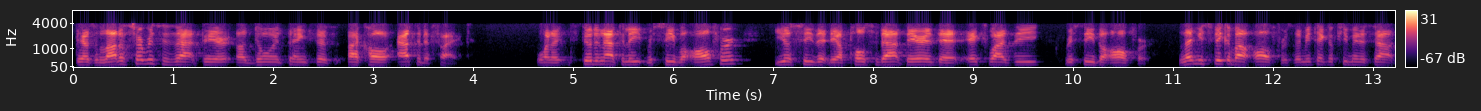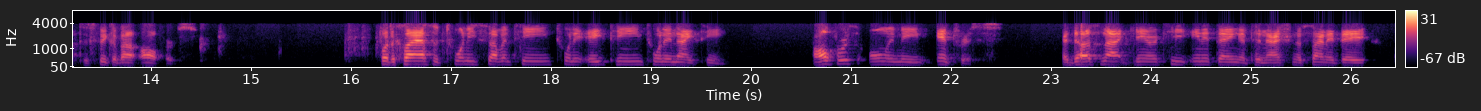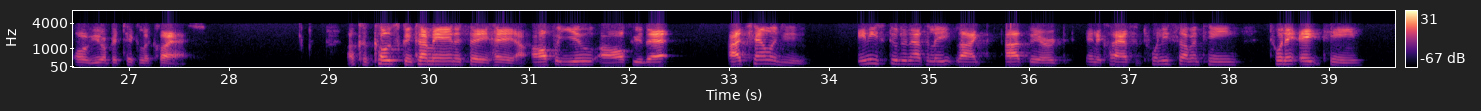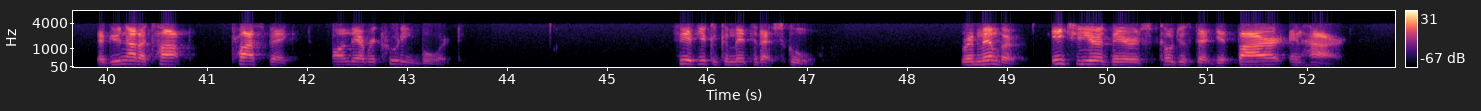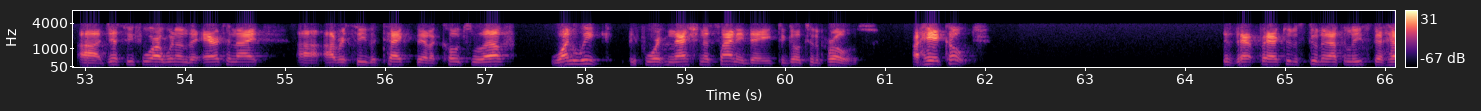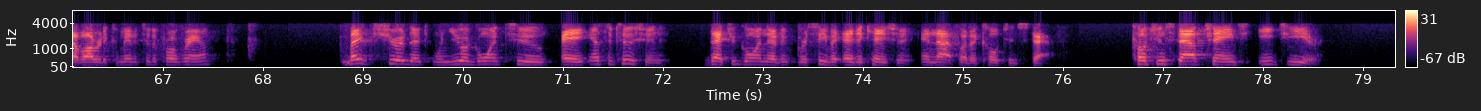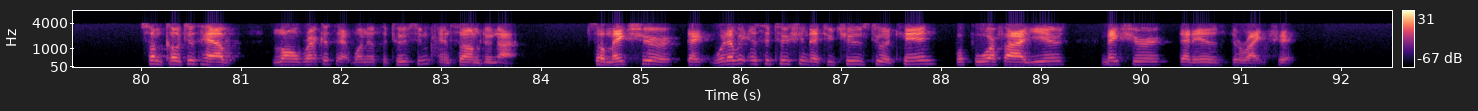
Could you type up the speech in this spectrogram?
There's a lot of services out there are doing things that I call after the fact. When a student athlete receive an offer, you'll see that they are posted out there that XYZ received the offer. Let me speak about offers. Let me take a few minutes out to speak about offers. For the class of 2017, 2018, 2019, offers only mean interest. It does not guarantee anything until National Signing Day or your particular class. A coach can come in and say, "Hey, I offer you, I offer you that." I challenge you, any student athlete like out there in the class of 2017, 2018, if you're not a top prospect on their recruiting board, see if you can commit to that school. Remember, each year there's coaches that get fired and hired. Uh, just before I went on the air tonight, uh, I received a text that a coach left one week before National Signing Day to go to the pros. A head coach. Is that fair to the student athletes that have already committed to the program? Make sure that when you are going to a institution, that you're going there to receive an education and not for the coaching staff. Coaching staff change each year. Some coaches have long records at one institution and some do not. So make sure that whatever institution that you choose to attend for four or five years, make sure that is the right fit.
